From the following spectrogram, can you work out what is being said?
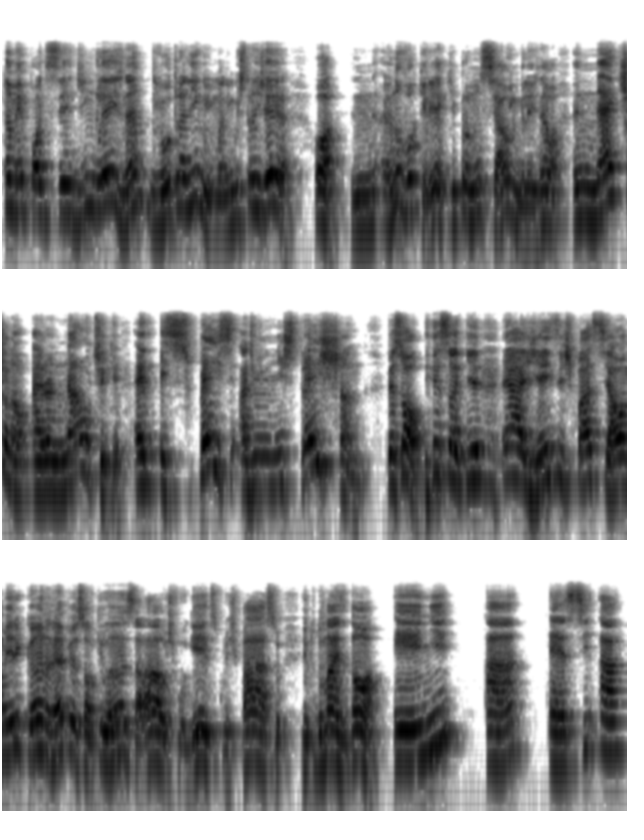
também pode ser de inglês, né? Em outra língua, em uma língua estrangeira. Ó, eu não vou querer aqui pronunciar o inglês, né? Ó, National Aeronautic and Space Administration. Pessoal, isso aqui é a Agência Espacial Americana, né, pessoal? Que lança lá os foguetes para o espaço e tudo mais. Então, ó, N-A-S-A.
